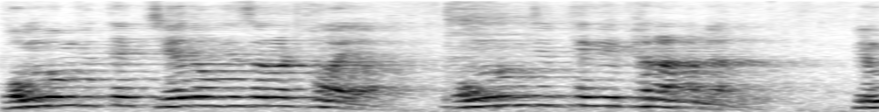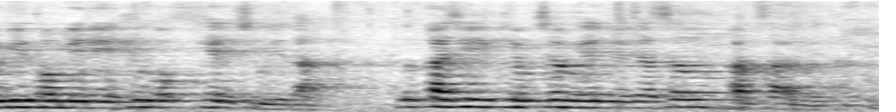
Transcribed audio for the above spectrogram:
공동주택 제도 개선을 통하여 공동주택이 편안하면 경기도민이 행복해집니다. 끝까지 경청해 주셔서 감사합니다.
